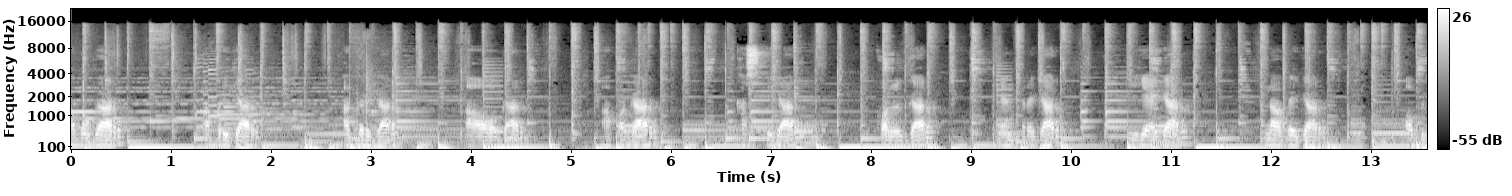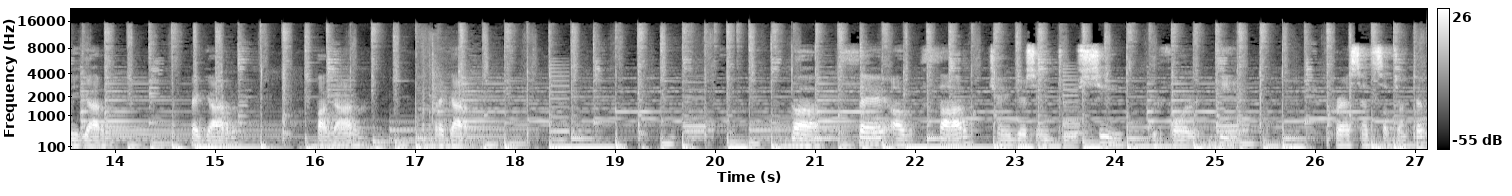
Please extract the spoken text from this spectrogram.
Abogar, abrigar, agregar, ahogar, apagar, castigar, colgar, entregar, llegar, navegar, obligar, pegar, pagar, regar. The th of thar changes into c before e. Present subjunctive.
